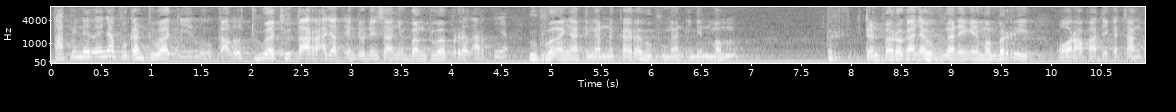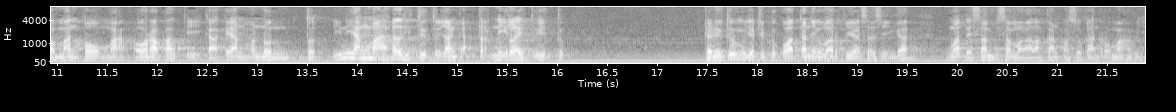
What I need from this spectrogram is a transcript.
tapi nilainya bukan 2 kilo. Kalau 2 juta rakyat Indonesia nyumbang 2 beras, artinya hubungannya dengan negara hubungan ingin memberi. Dan barokahnya hubungan ingin memberi, orang pati kecangkeman toma, orang pati kakean menuntut. Ini yang mahal itu itu yang gak ternilai itu itu. Dan itu menjadi kekuatan yang luar biasa sehingga umat Islam bisa mengalahkan pasukan Romawi.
